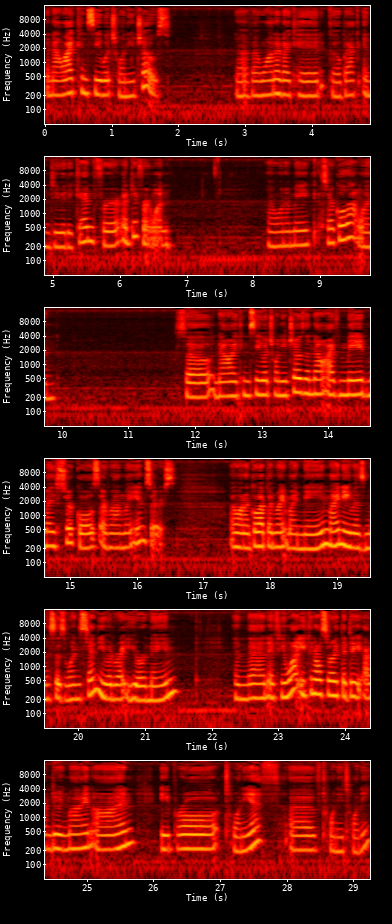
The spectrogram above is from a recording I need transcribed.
And now I can see which one you chose. Now, if I wanted, I could go back and do it again for a different one. I want to make a circle that one. So now I can see which one you chose, and now I've made my circles around my answers. I want to go up and write my name. My name is Mrs. Winston. You would write your name. And then if you want, you can also write the date. I'm doing mine on April 20th of 2020.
